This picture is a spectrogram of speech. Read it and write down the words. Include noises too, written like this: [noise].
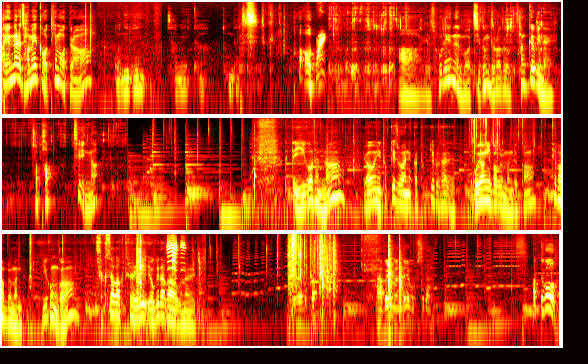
아 옛날에 자메이카 어떻게 먹었더라? 오늘은 자메이카 통닭 어. 아, 이 소리는 뭐 지금 들어도 상급이네. 저 밥 틀 있나? 그때 이거 샀나? 여은이 토끼 좋아하니까 토끼로 사야 되겠다. 고양이 밥을 만들까? 히트 밥을 만들까? 이건가? 직사각 트레이 여기다가 오늘 열어볼까? 밥을 만들어 봅시다. 아 뜨거!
